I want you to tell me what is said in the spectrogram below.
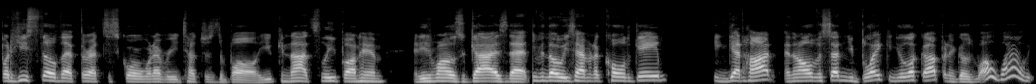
but he's still that threat to score whenever he touches the ball. You cannot sleep on him. And he's one of those guys that, even though he's having a cold game, he can get hot, and then all of a sudden you blink and you look up and it goes, "Oh wow, he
